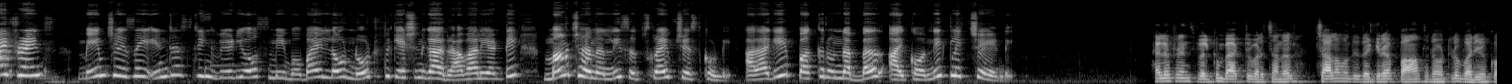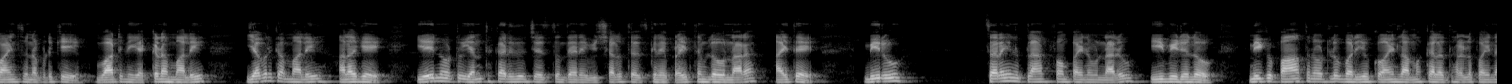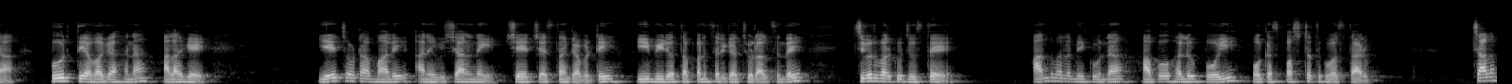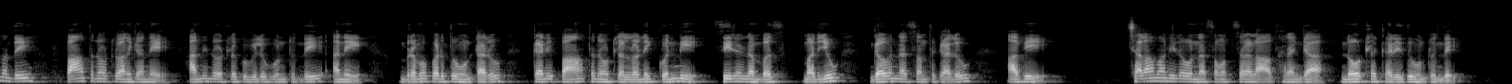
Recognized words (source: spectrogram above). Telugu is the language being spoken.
హాయ్ ఫ్రెండ్స్ మేము చేసే ఇంట్రెస్టింగ్ వీడియోస్ మీ మొబైల్లో నోటిఫికేషన్గా రావాలి అంటే మా ఛానల్ని సబ్స్క్రైబ్ చేసుకోండి. అలాగే పక్కనున్న బెల్ ఐకాన్ని క్లిక్ చేయండి. Hello friends welcome back to our channel చాలామంది దగ్గర పాత నోట్లు మరియు కాయిన్స్ ఉన్నప్పటికీ వాటిని ఎక్కడ అమ్మాలి ఎవరికి అమ్మాలి అలాగే ఏ నోటు ఎంత ఖరీదు చేస్తుంది అనే విషయాలు తెలుసుకునే ప్రయత్నంలో ఉన్నారా? అయితే మీరు సరైన ప్లాట్ఫామ్ పైన ఉన్నారు. ఈ వీడియోలో మీకు పాత నోట్లు మరియు కాయిన్ల అమ్మకాల ధరలపైన పూర్తి అవగాహన అలాగే ఏ చోట అమ్మాలి అనే విషయాలని షేర్ చేస్తాం కాబట్టి ఈ వీడియో తప్పనిసరిగా చూడాల్సిందే. చివరి వరకు చూస్తే అందువల్ల మీకు ఉన్న అపోహలు పోయి ఒక స్పష్టతకు వస్తారు. చాలామంది పాత నోట్లు అనగానే అన్ని నోట్లకు విలువ ఉంటుంది అని భ్రమపడుతూ ఉంటారు. కానీ పాత నోట్లలోని కొన్ని సీరియల్ నంబర్స్ మరియు గవర్నర్ సంతకాలు అవి చలామణిలో ఉన్న సంవత్సరాల ఆధారంగా నోట్ల ఖరీదు ఉంటుంది.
